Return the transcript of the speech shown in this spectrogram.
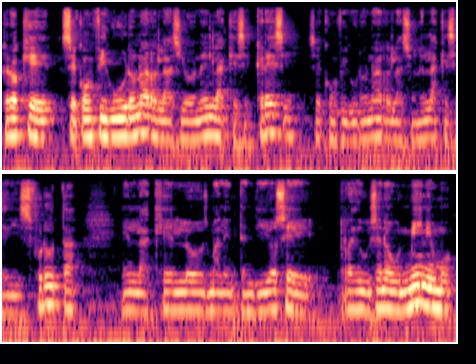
creo que se configura una relación en la que se crece, se configura una relación en la que se disfruta, en la que los malentendidos se reducen a un mínimo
